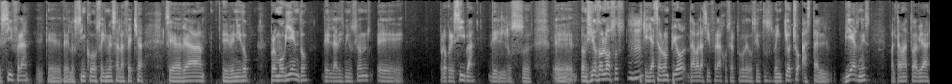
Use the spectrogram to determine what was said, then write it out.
cifra eh, que de los cinco o seis meses a la fecha se había venido promoviendo de la disminución progresiva de los homicidios dolosos, que ya se rompió, daba la cifra José Arturo de 228 hasta el viernes, faltaba todavía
